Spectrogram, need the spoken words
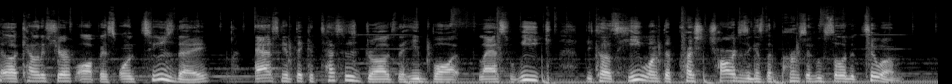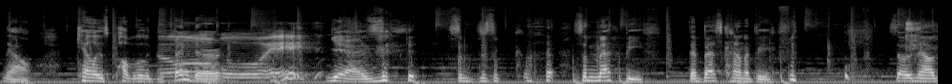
uh, County Sheriff Office on Tuesday asking if they could test his drugs that he bought last week because he wanted to press charges against the person who sold it to him. Now, Kelly's public defender Oh boy. yeah, some just some, some meth beef, the best kind of beef. so now,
